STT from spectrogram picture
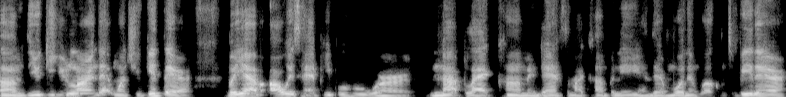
Um, you you learn that once you get there. But yeah, I've always had people who were not black come and dance in my company, and they're more than welcome to be there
